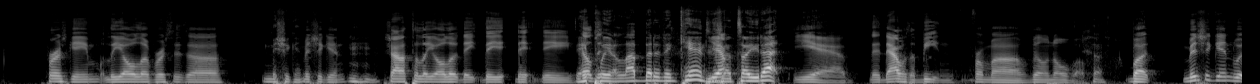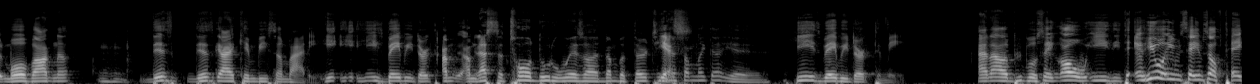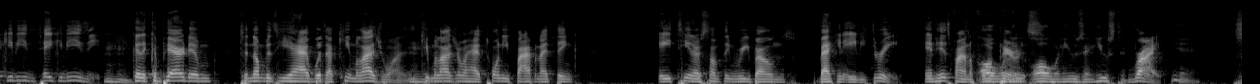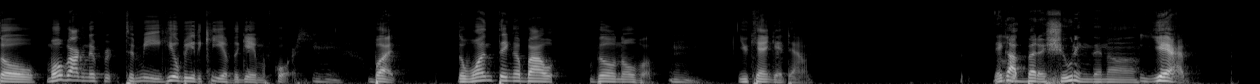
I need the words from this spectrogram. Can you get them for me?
first game, Loyola versus uh Michigan. Michigan. Mhm. Shout out to Loyola. They they they they, They held it- played a lot better than Kansas. Yep. I'll tell you that. Yeah, that, that was a beating from uh Villanova. but Michigan with Mo Wagner, this this guy can be somebody. He, he he's baby Dirk. I'm, I'm That's the tall dude who wears uh, number thirteen or Yes. something like that. Yeah. He's baby Dirk to me. And now people saying, "Oh, easy." Ta-" He will even say himself, "Take it easy, take it easy," Mm-hmm. because it compared him to numbers he had with Akeem Olajuwon. Akeem Olajuwon had 25 and I think 18 or something rebounds back in '83 in his Final Four Oh, when he, appearance. oh, when he was in Houston. Right. Yeah. So Mo Wagner, for, to me, he'll be the key of the game, of course. Mm-hmm. But the one thing about Villanova, Mm-hmm. you can't get down. They got better shooting than uh Yeah,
